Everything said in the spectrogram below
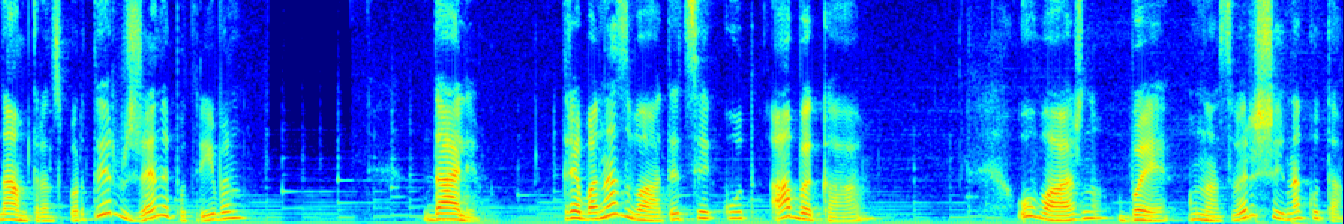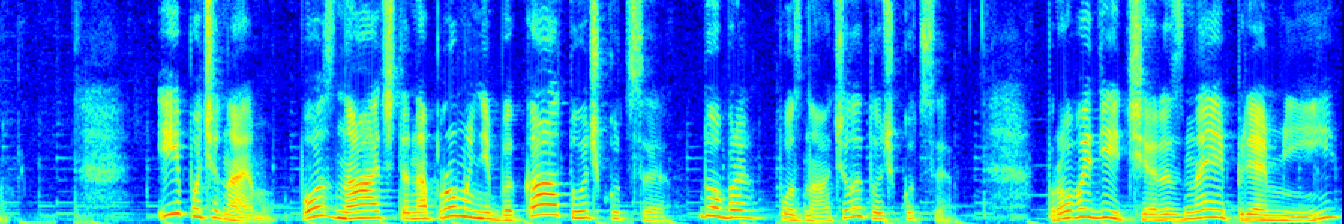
нам транспортир вже не потрібен. Далі треба назвати цей кут АБК. Уважно, Б у нас вершина кута. І починаємо. Позначте на промені БК точку С. Добре, позначили точку С. Проведіть через неї прямі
